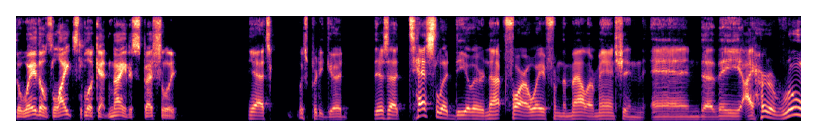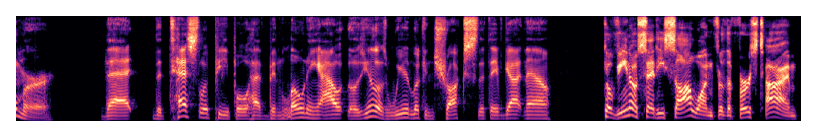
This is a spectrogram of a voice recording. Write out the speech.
the way those lights look at night, especially. Yeah, it's looks pretty good. There's a Tesla dealer not far away from the Maller Mansion, and uh, they I heard a rumor that the Tesla people have been loaning out those you know those weird looking trucks that they've got now. Covino said he saw one for the first time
